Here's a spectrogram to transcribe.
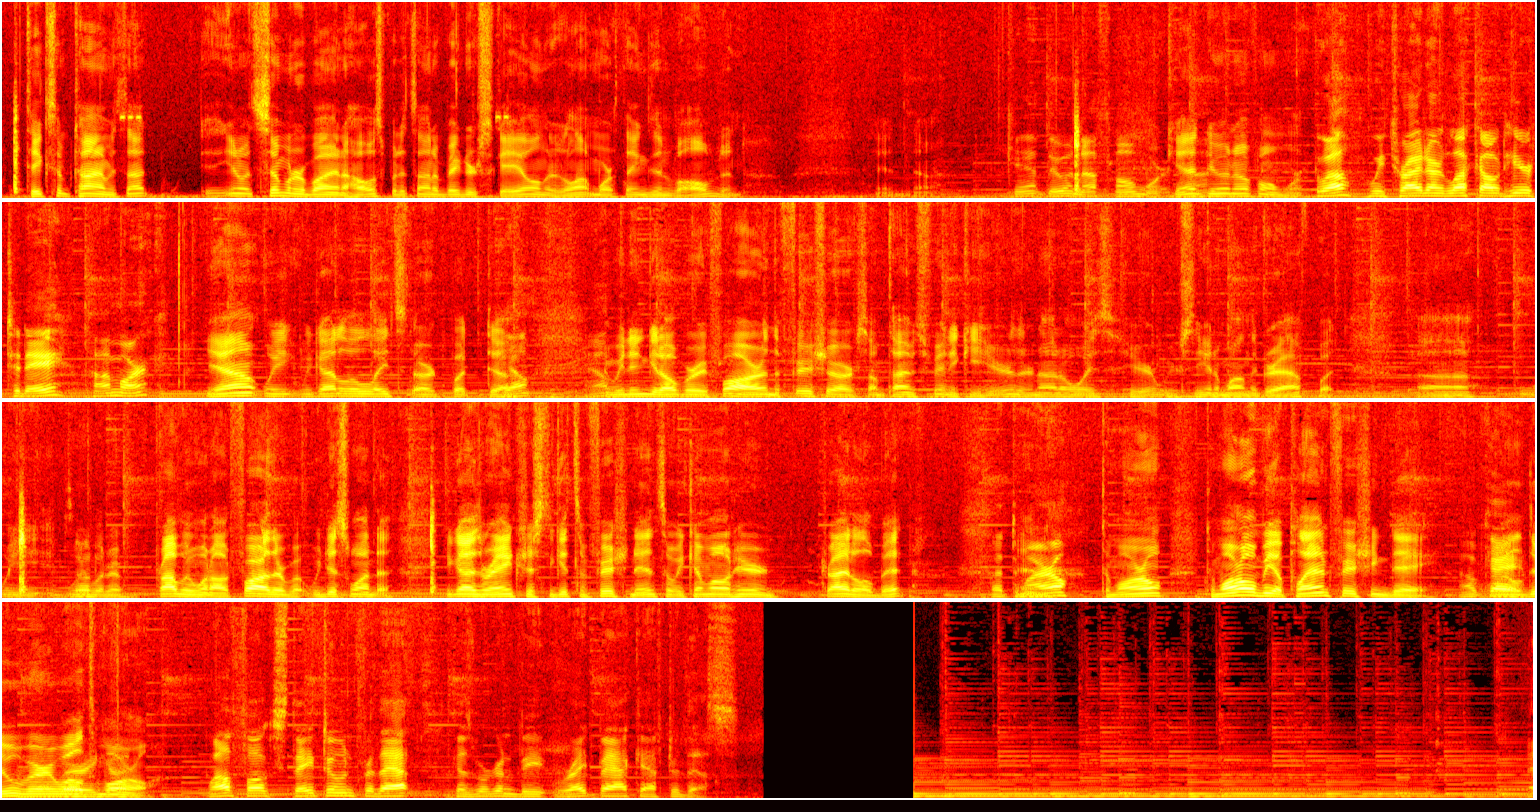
it takes some time it's not you know it's similar to buying a house but it's on a bigger scale and there's a lot more things involved and and uh, Can't do enough homework. can't huh? do enough homework Well, we tried our luck out here today, huh, Mark? Yeah we we got a little late start but uh, yeah. yeah. And we didn't get out very far, and the fish are sometimes finicky here. They're not always here. We're seeing them on the graph, but uh, we we would have probably went out farther, but we just wanted to. You guys were anxious to get some fishing in, so we come out here and tried a little bit. But tomorrow, Tomorrow, tomorrow will be a planned fishing day. okay. We'll do very well Very good. tomorrow. Well, folks, stay tuned for that because we're going to be right back after this.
